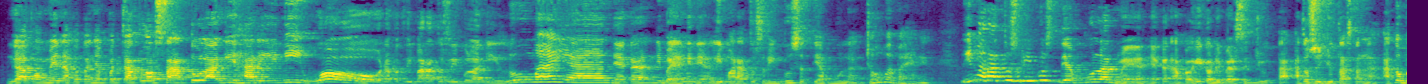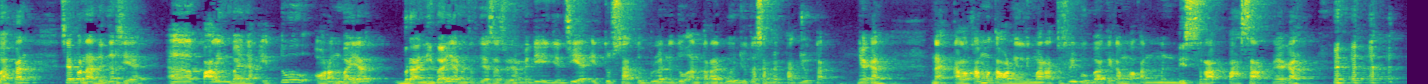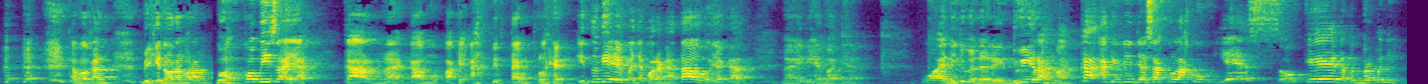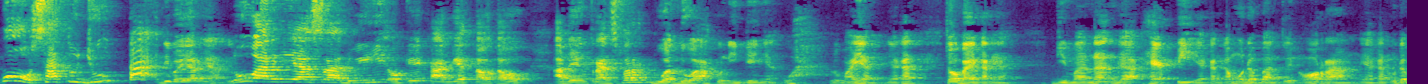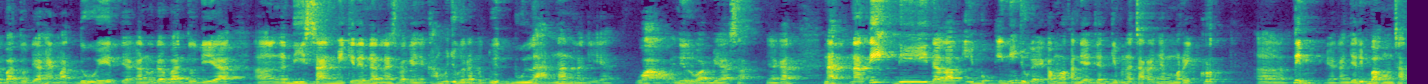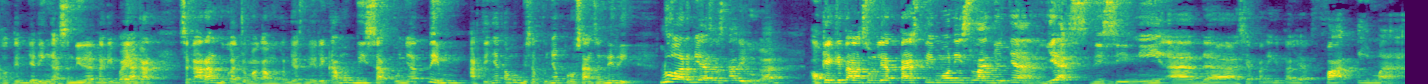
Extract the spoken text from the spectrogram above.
Nggak komen, aku tanya pecat telur satu lagi hari ini. Wow, dapat 500 ribu lagi. Lumayan, ya kan? Ini bayangin ya, 500 ribu setiap bulan. Coba bayangin. 500 ribu setiap bulan, men. Ya kan? Apalagi kalau dibayar sejuta atau sejuta setengah. Atau bahkan, saya pernah dengar sih ya, eh, paling banyak itu orang bayar, berani bayar untuk jasa sosial media agency ya, itu satu bulan itu antara 2 juta sampai 4 juta. Ya kan? Nah, kalau kamu tawarin 500 ribu, berarti kamu akan mendisrupt pasar, ya kan? kamu akan bikin orang-orang, wah kok bisa ya? Karena kamu pakai aktif template. Itu dia yang banyak orang nggak tahu, ya kan? Nah, ini hebatnya. Wah ini juga dari Dwi Rahma. Kak akhirnya jasaku laku. Yes, oke. Okay. Dapat berapa nih? Wow, satu juta dibayarnya. Luar biasa Dwi. Oke, okay, kaget tahu-tahu ada yang transfer buat dua akun IG-nya. Wah, lumayan ya kan? Coba bayangkan ya gimana nggak happy ya kan? Kamu udah bantuin orang ya kan? Udah bantu dia hemat duit ya kan? Udah bantu dia uh, ngedesain mikirin dan lain sebagainya. Kamu juga dapat duit bulanan lagi ya. Wow ini luar biasa ya kan? Nah nanti di dalam ebook ini juga ya kamu akan diajarin gimana caranya merekrut uh, tim ya kan? Jadi bangun satu tim. Jadi nggak sendirian lagi. Bayangkan sekarang bukan cuma kamu kerja sendiri kamu bisa punya tim artinya kamu bisa punya perusahaan sendiri. Luar biasa sekali bukan Oke, kita langsung lihat testimoni selanjutnya. Yes, di sini ada siapa nih kita lihat? Fatima.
